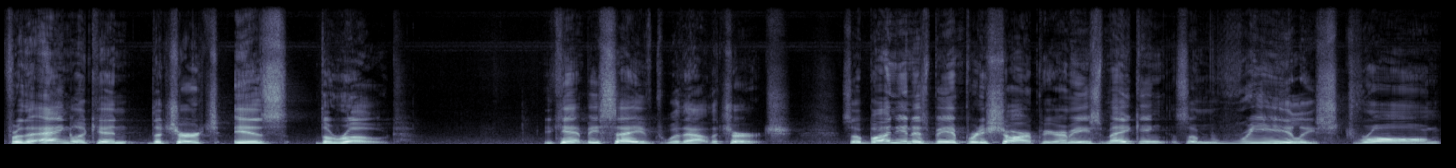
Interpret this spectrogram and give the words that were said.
For the Anglican, the church is the road. You can't be saved without the church. So Bunyan is being pretty sharp here. I mean, he's making some really strong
